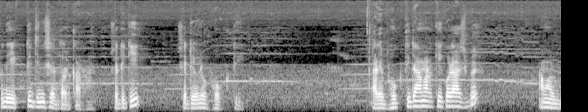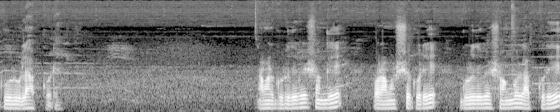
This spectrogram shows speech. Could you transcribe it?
শুধু একটি জিনিসের দরকার হয়, সেটি কি? সেটি হলো ভক্তি। আর এই ভক্তিটা আমার কি করে আসবে? আমার গুরু লাভ করে। আমার গুরুদেবের সঙ্গে পরামর্শ করে, গুরুদেবের সঙ্গ লাভ করে,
